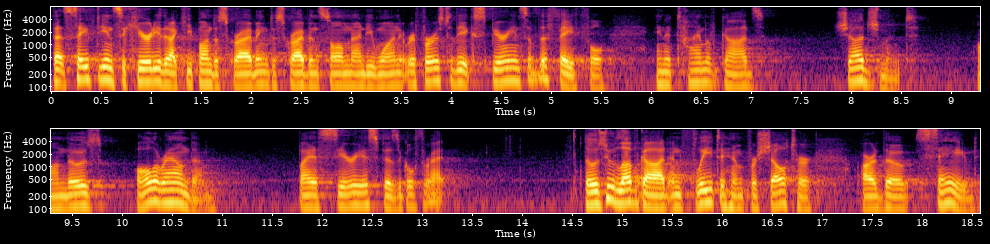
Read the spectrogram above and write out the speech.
That safety and security that I keep on describing, described in Psalm 91, it refers to the experience of the faithful in a time of God's judgment on those all around them by a serious physical threat. Those who love God and flee to Him for shelter are, though, saved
